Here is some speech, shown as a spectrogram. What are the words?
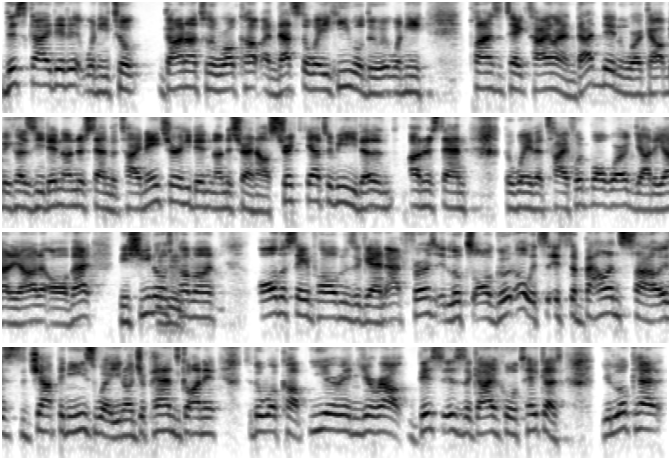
this guy did it when he took Ghana to the World Cup, and that's the way he will do it when he plans to take Thailand. That didn't work out because he didn't understand the Thai nature. He didn't understand how strict he had to be. He doesn't understand the way that Thai football worked, yada, yada, yada, all that. Nishino's mm-hmm. come on all the same problems again. At first, it looks all good. Oh, it's it's the balance style. It's the Japanese way. You know, Japan's gone into the World Cup year in year out. This is the guy who will take us. You look at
